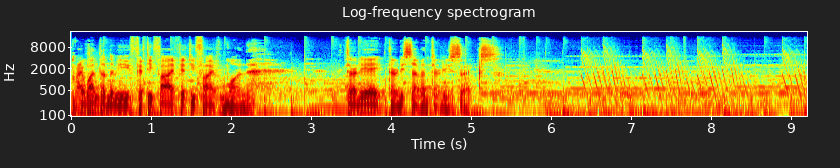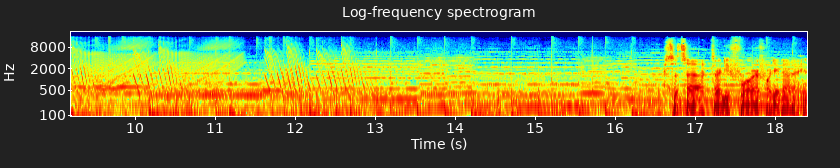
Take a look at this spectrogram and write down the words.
I want them to be 55, 55, 1, 38, 37, 36. So it's uh, 34, 49.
